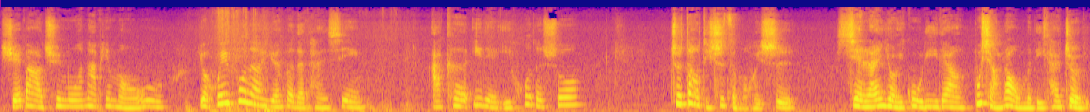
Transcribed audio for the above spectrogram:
雪宝去摸那片浓雾，又恢复了原本的弹性。阿克一脸疑惑地说：“这到底是怎么回事？显然有一股力量不想让我们离开这里。”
